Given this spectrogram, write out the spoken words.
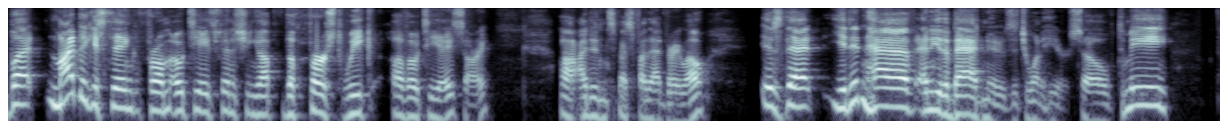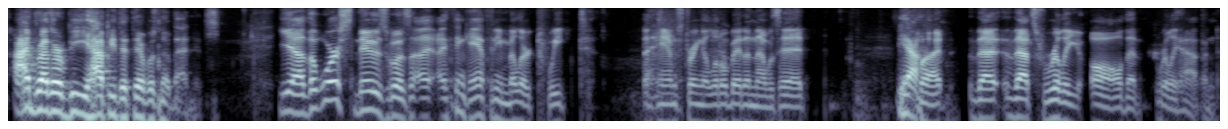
But my biggest thing from OTAs finishing up the first week of OTA, sorry, uh, I didn't specify that very well, is that you didn't have any of the bad news that you want to hear. So to me, I'd rather be happy that there was no bad news. Yeah, the worst news was I, I think Anthony Miller tweaked the hamstring a little bit, and that was it. Yeah. But that that's really all that really happened.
